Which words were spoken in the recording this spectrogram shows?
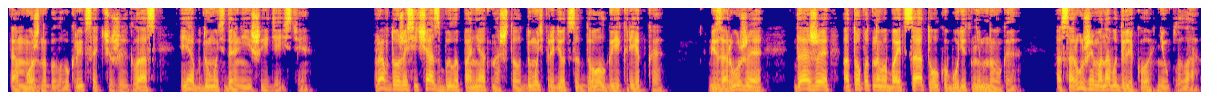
Там можно было укрыться от чужих глаз и обдумать дальнейшие действия. Правда, уже сейчас было понятно, что думать придется долго и крепко. Без оружия даже от опытного бойца толку будет немного, а с оружием она бы далеко не уплыла.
